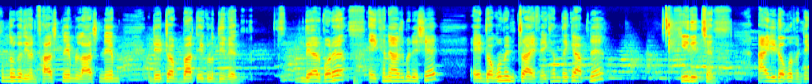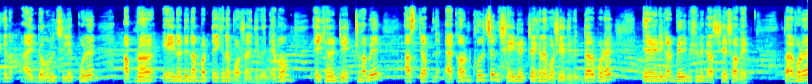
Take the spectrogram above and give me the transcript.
সুন্দর করে দিবেন, first name, last name, date of birth এগুলো দিবেন। দেওয়ার পরে এইখানে আসবেন এসে এই ডকুমেন্ট ট্রাইব এখান থেকে আপনি কি দিচ্ছেন? আইডি ডকুমেন্ট এখানে আইডি ডকুমেন্ট সিলেক্ট করে আপনার এনআইডি নাম্বারটা এখানে বসাই দিবেন এবং এইখানে ডেটটা হবে, আজকে আপনি অ্যাকাউন্ট খুলছেন, সেই ডেটটা এখানে বসিয়ে দিবেন। তারপরে এনআইডি কার্ড ভেরিফিকেশনের কাজ শেষ হবে। তারপরে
